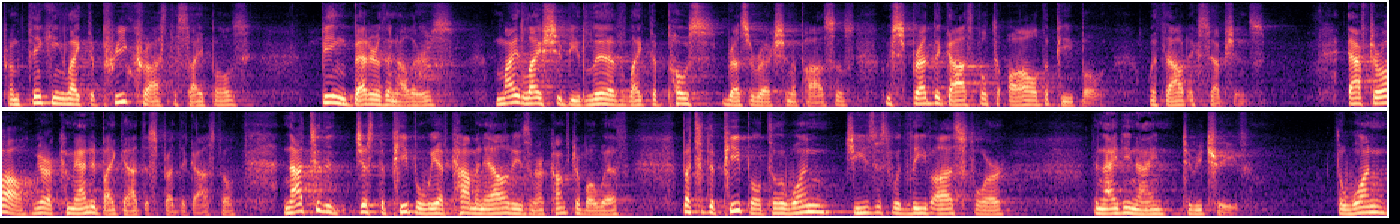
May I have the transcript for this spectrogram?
from thinking like the pre cross disciples, being better than others, my life should be lived like the post resurrection apostles who spread the gospel to all the people without exceptions. After all, we are commanded by God to spread the gospel, not to the, just the people we have commonalities and are comfortable with, but to the people, to the one Jesus would leave us for the 99 to retrieve. The one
